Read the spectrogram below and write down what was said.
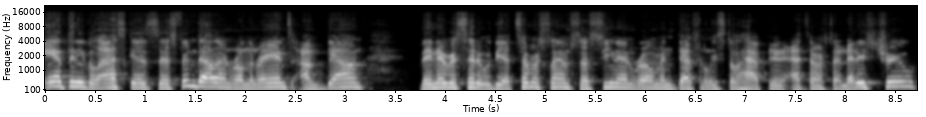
Anthony Velasquez says Finn Balor and Roman Reigns. I'm down. They never said it would be at SummerSlam, so Cena and Roman definitely still happening at SummerSlam. That is true.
